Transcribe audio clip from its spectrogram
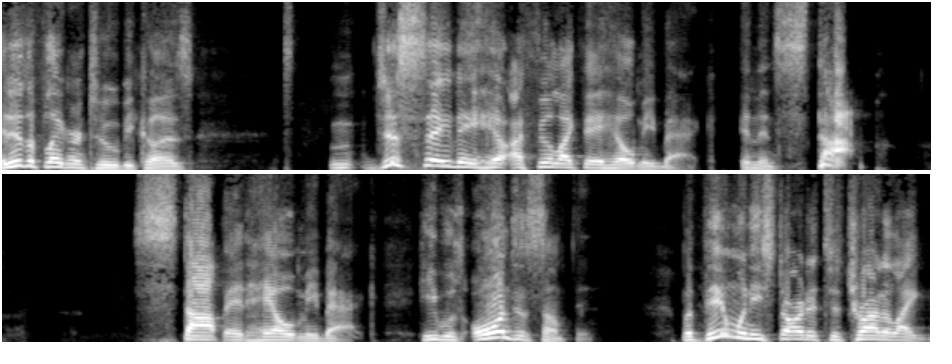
It is a flagrant two because just say they held, I feel like they held me back and then stop. Stop and held me back. He was on to something. But then when he started to try to like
